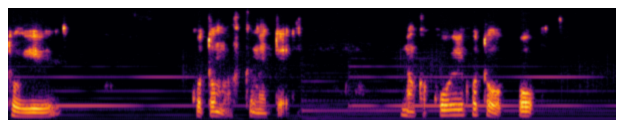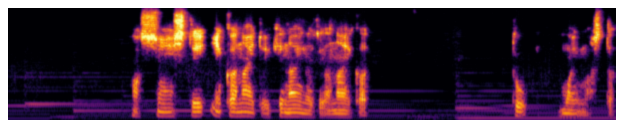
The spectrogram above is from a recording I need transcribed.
ということも含めて、なんかこういうことを発信していかないといけないのではないかと思いました。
